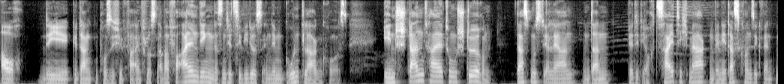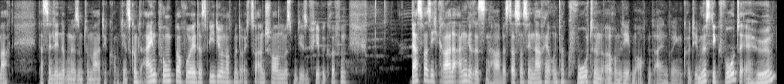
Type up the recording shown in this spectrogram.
auch die Gedanken positiv beeinflussen. Aber vor allen Dingen, das sind jetzt die Videos in dem Grundlagenkurs, Instandhaltung stören. Das müsst ihr lernen und dann werdet ihr auch zeitig merken, wenn ihr das konsequent macht, dass eine Linderung der Symptomatik kommt. Jetzt kommt ein Punkt noch, wo ihr das Video noch mit euch zu anschauen müsst, mit diesen vier Begriffen. Das, was ich gerade angerissen habe, ist das, was ihr nachher unter Quote in eurem Leben auch mit einbringen könnt. Ihr müsst die Quote erhöhen,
